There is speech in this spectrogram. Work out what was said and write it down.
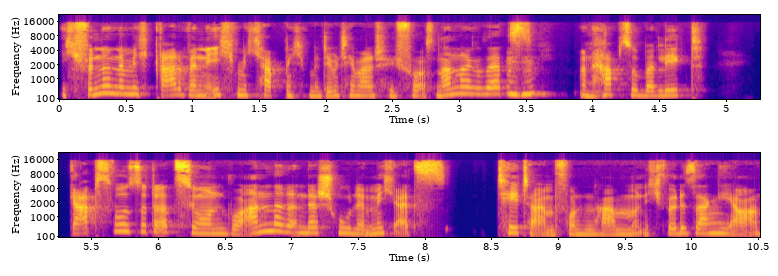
Ich finde nämlich gerade, wenn ich mich habe mich mit dem Thema natürlich vor auseinandergesetzt Mhm. und habe so überlegt, gab es wohl Situationen, wo andere in der Schule mich als Täter empfunden haben? Und ich würde sagen, ja.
